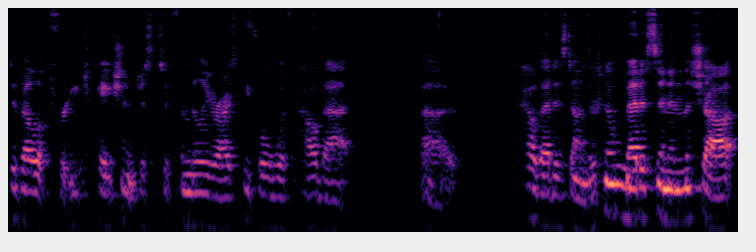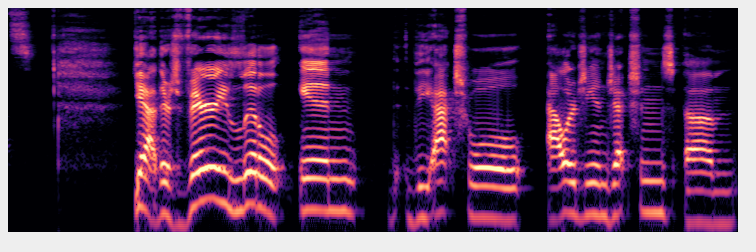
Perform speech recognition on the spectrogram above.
developed for each patient, just to familiarize people with how that, uh, how that is done. There's no medicine in the shots. Yeah, there's very little in the actual allergy injections. Um,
